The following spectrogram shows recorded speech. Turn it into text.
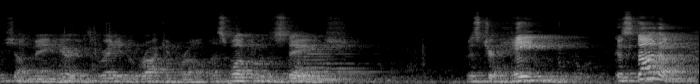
This young man here is ready to rock and roll. Let's welcome to the stage Mr. Hayden Castano.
